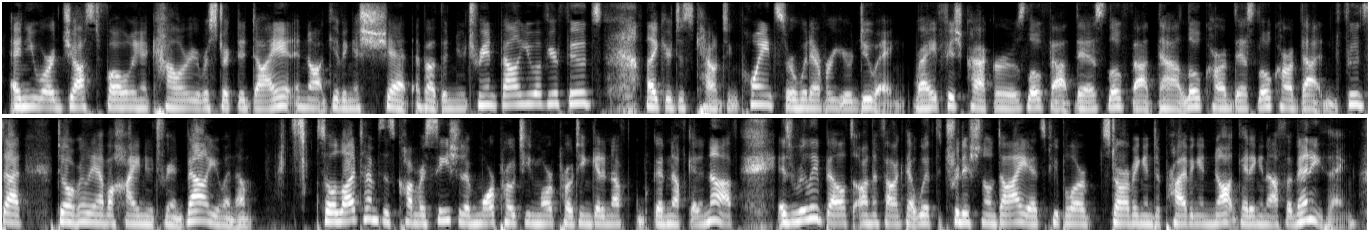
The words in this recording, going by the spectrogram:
and you are just following a calorie restricted diet and not giving a shit about the nutrient value of your foods, like you're just counting points or whatever you're doing, right? Fish crackers, low fat this, low fat that, low carb this, low carb that, foods that don't really have a high nutrient value in them. So a lot of times this conversation of more protein, more protein, get enough, get enough, get enough is really built on the fact that with traditional diets, people are starving and depriving and not getting enough of anything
